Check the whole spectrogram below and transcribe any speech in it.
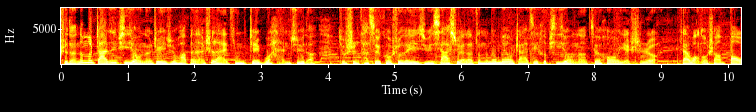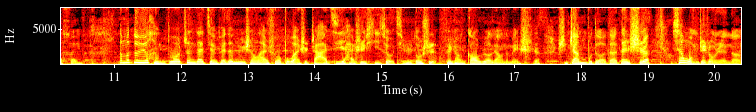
是的。那么炸鸡啤酒呢？这一句话本来是来自这部韩剧的，就是他随口说的一句“下雪了，怎么能没有炸鸡和啤酒呢？”最后也是在网络上爆红。那么对于很多正在减肥的女生来说，不管是炸鸡还是啤酒，其实都是非常高热量的美食，是沾不得的。但是像我们这种人呢，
